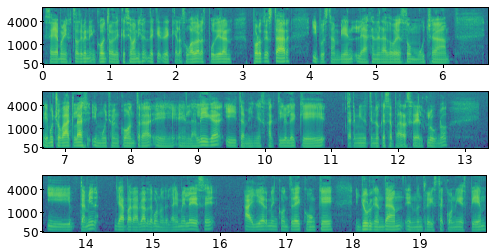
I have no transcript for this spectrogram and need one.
se haya manifestado también en contra de que, se de que, de que las jugadoras pudieran protestar y pues también le ha generado eso mucha eh, mucho backlash y mucho en contra eh, en la liga y también es factible que termine teniendo que separarse del club, ¿no? Y también, ya para hablar de, bueno, de la MLS, ayer me encontré con que Jürgen Damm, en una entrevista con ESPN,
